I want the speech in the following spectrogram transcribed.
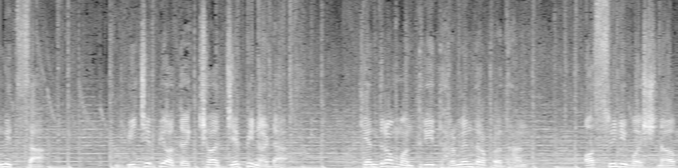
अमित शाह बीजेपी अध्यक्ष जेपी नड्डा केंद्र मंत्री धर्मेंद्र प्रधान अश्विनी वैष्णव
